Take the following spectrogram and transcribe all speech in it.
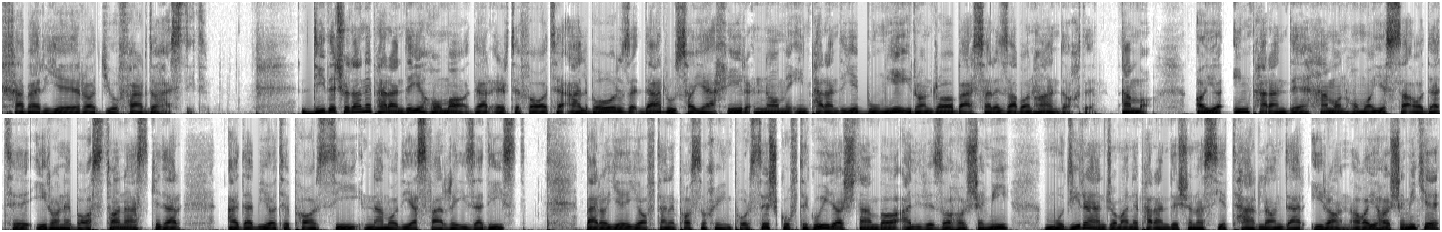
خبری رادیو فردا هستید. دیده شدن پرنده هما در ارتفاعات البرز در روزهای اخیر نام این پرنده بومی ایران را بر سر زبانها انداخته. اما آیا این پرنده همان همای سعادت ایران باستان است که در ادبیات پارسی نمادی از فر ایزدی است؟ برای یافتن پاسخ این پرسش گفتگویی داشتم با علیرضا هاشمی مدیر انجمن پرنده شناسی ترلان در ایران. آقای هاشمی که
